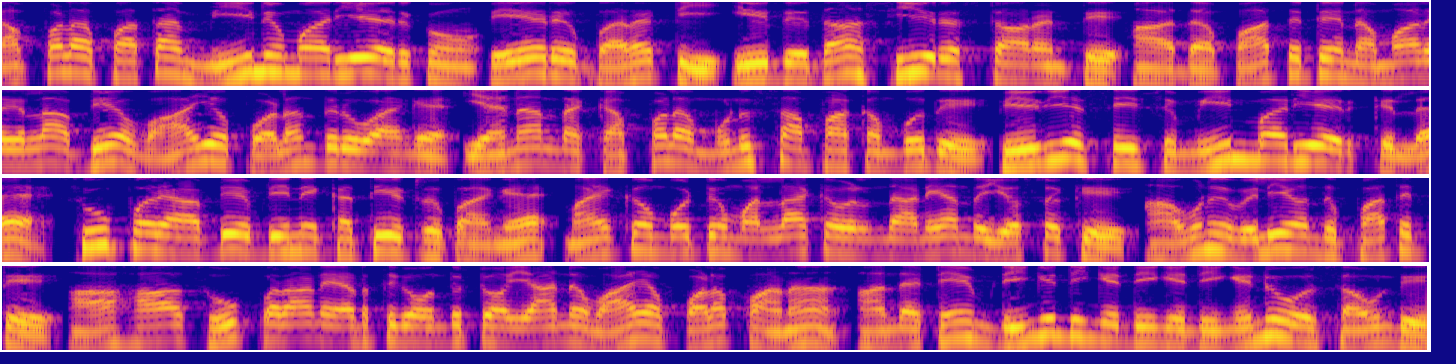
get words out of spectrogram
கப்பலை பார்த்தா மீன் மாதிரியே இருக்கும். பேரு பரட்டி இதுதான் சி ரெஸ்டாரண்ட் அதை பார்த்துட்டு நம்மளுக்கெல்லாம் அப்படியே வாய பொழந்துருவாங்க ஏன்னா அந்த கப்பலை முழுசா பார்க்கும்போது பெரிய சைஸ் மீன் மாதிரியே இருக்குல்ல. சூப்பர் அப்படி அப்படின்னு கத்திட்டு இருப்பாங்க மயக்கம் போட்டு மல்லாக்க விழுந்தானே அந்த யொசக்கு. அவனு வெளியே வந்து பார்த்துட்டு ஆஹா சூப்பரான இடத்துக்கு வந்துட்டோம். யான்னு வாய பொழப்பானா அந்த டைம் டிங்க டிங்க டிங்க டிங்கன்னு ஒரு சவுண்டு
